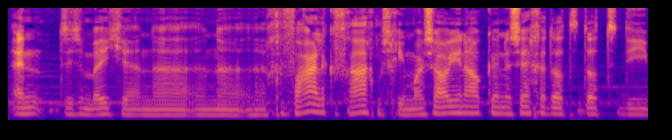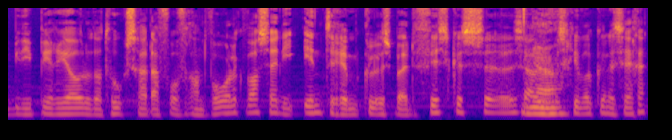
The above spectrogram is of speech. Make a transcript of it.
En het is een beetje een, een, een, gevaarlijke vraag misschien. Maar zou je nou kunnen zeggen dat, dat die, die periode dat Hoekstra daarvoor verantwoordelijk was, hè, die interimklus bij de fiscus, uh, zou je misschien wel kunnen zeggen.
